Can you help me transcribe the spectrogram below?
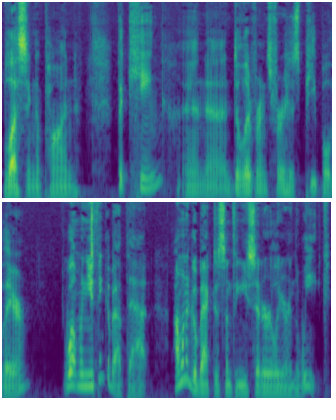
blessing upon the King and uh, deliverance for His people there. Well, when you think about that, I want to go back to something you said earlier in the week.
